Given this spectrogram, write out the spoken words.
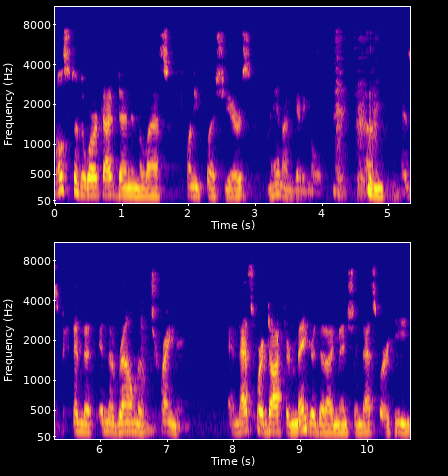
most of the work I've done in the last 20 plus years, man, I'm getting old, um, has been in the in the realm of training, and that's where Dr. Mager that I mentioned. That's where he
